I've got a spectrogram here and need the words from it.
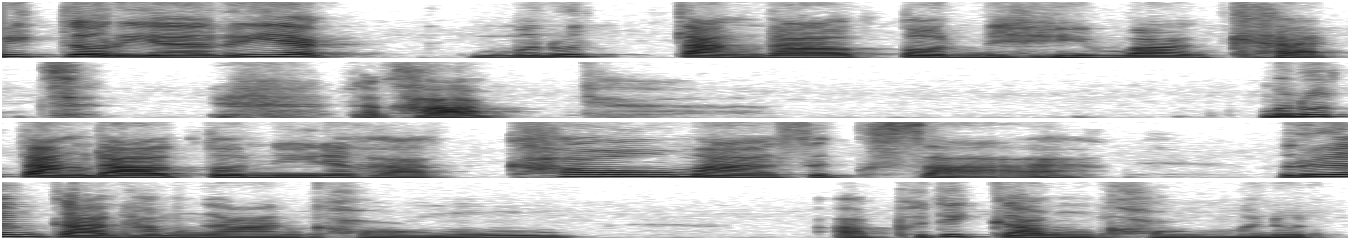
วิกตอเรียเรียกมนุษย์ต่างดาวตนนี้ว่า Cat นะคะ มนุษย์ต่างดาวตนนี้นะคะ เข้ามาศึกษาเรื่องการทำงานของอพฤติกรรมของมนุษย์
